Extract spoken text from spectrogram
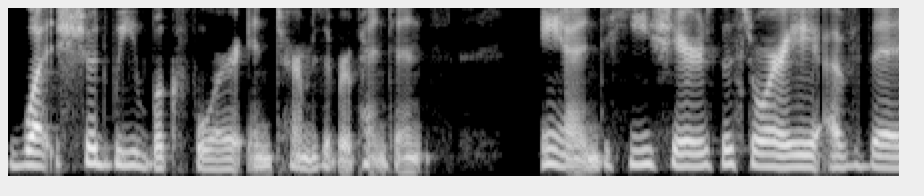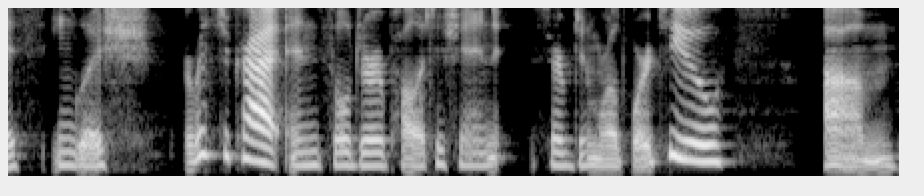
What should we look for in terms of repentance? And he shares the story of this English aristocrat and soldier politician served in World War II, um,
